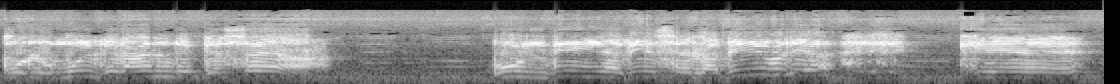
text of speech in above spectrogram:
por lo muy grande que sea. Un día dice la Biblia que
